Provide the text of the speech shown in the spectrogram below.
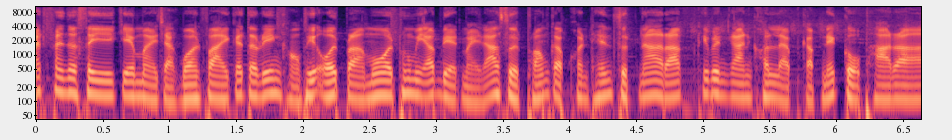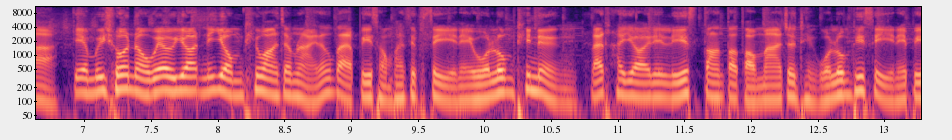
Cat Fantasy เกมใหม่จาก Bonfire Gathering ของพี่โอ๊ตปราโมทเพิ่งมีอัปเดตใหม่ล่าสุดพร้อมกับคอนเทนต์สุดน่ารักที่เป็นการคอลแลบกับ n e k o p a r a เกมวิชวลโนเวลยอดนิยมที่วางจำหน่ายตั้งแต่ปี 2014 ในวอลลุ่มที่ 1 และทยอยรีลิสตอนต่อๆมาจนถึงวอลลุ่มที่ 4 ในปี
